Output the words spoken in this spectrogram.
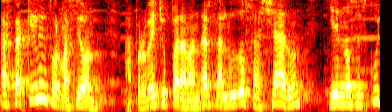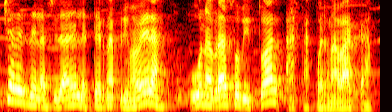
Hasta aquí la información. Aprovecho para mandar saludos a Sharon, quien nos escucha desde la ciudad de la eterna primavera. Un abrazo virtual hasta Cuernavaca.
